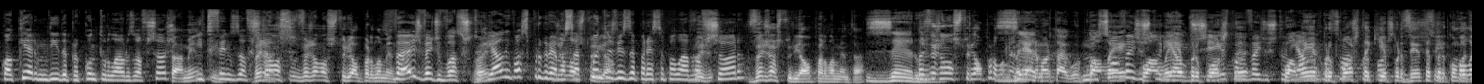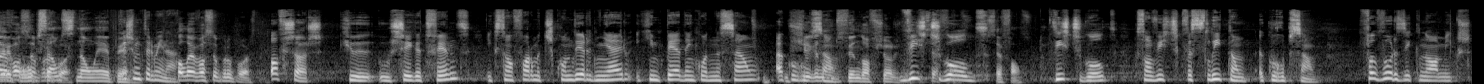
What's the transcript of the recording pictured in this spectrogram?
qualquer medida para controlar os offshores e defende os Veja o offshores. nosso, veja o nosso historial parlamentar. Vejo, vejo o vosso historial Veja. e o vosso programa. Sabe quantas historial. vezes aparece a palavra Veja, offshore? veja o historial parlamentar. Zero. Mas veja o nosso historial parlamentar. Zero. Mariana Mortágua, Não qual só é, vejo o qual é a historial proposta, como vejo o historial qual é a proposta que apresenta para Sim, qual é a combater a vossa corrupção proposta? se não é a pena? Deixa-me terminar. Qual é a vossa proposta? offshores que o Chega defende e que são forma de esconder dinheiro e que impedem condenação à O Chega corrupção. não defende offshore. Vistos Isso é gold. Isso é falso. Vistos gold, que são vistos que facilitam a corrupção. Favores económicos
